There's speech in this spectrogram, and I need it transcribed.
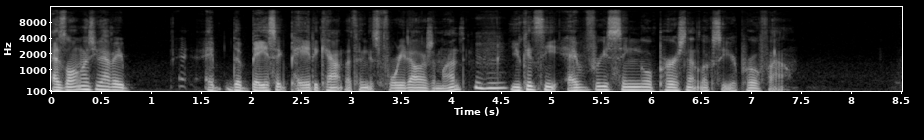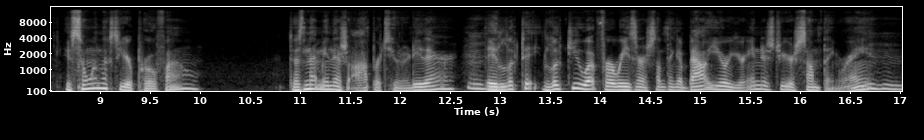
as long as you have a, a the basic paid account, that I think is forty dollars a month, hmm you can see every single person that looks at your profile. If someone looks at your profile, doesn't that mean there's opportunity there? They Mhm. looked at looked you up for a reason or something about you or your industry or something, right? hmm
